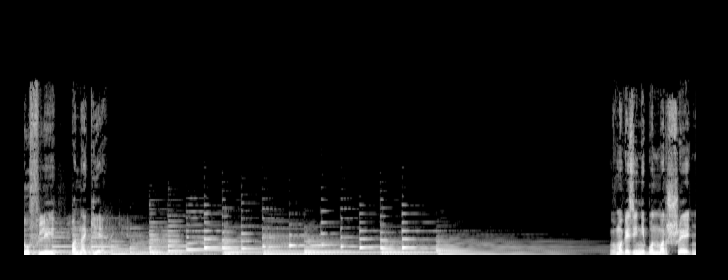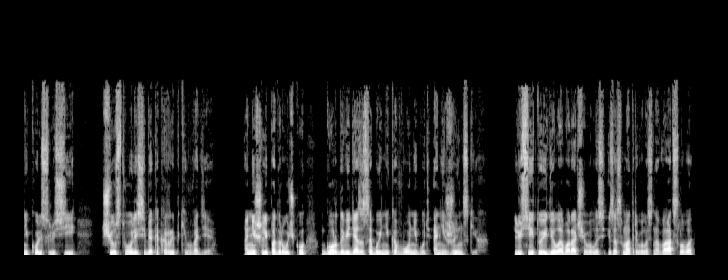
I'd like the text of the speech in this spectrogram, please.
Туфли по ноге. В магазине Бон-Марше Николь с Люси чувствовали себя как рыбки в воде. Они шли под ручку, гордо ведя за собой не кого-нибудь, а Нижинских. Люси то и дело оборачивалась и засматривалась на Вацлава,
